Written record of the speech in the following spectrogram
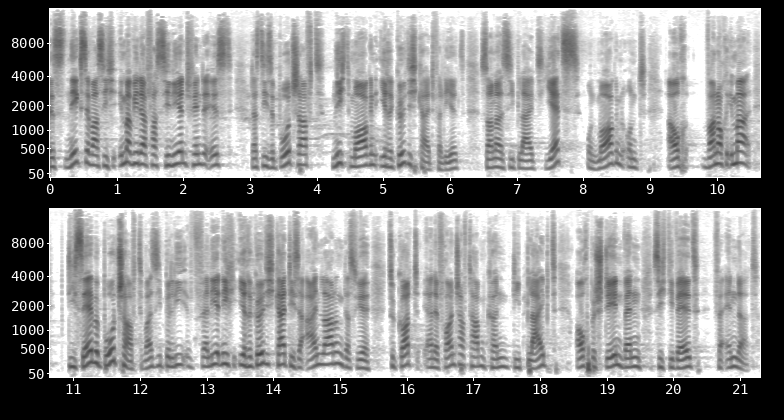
das nächste, was ich immer wieder faszinierend finde, ist, dass diese Botschaft nicht morgen ihre Gültigkeit verliert, sondern sie bleibt jetzt und morgen und auch wann auch immer dieselbe Botschaft, weil sie verliert nicht ihre Gültigkeit, diese Einladung, dass wir zu Gott eine Freundschaft haben können, die bleibt auch bestehen, wenn sich die Welt verändert.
